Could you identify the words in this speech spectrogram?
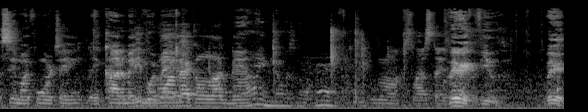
a semi quarantine. They kind of make it People going man. back on lockdown. I don't even know what's going on. People going slide state. Very confusing. Very,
